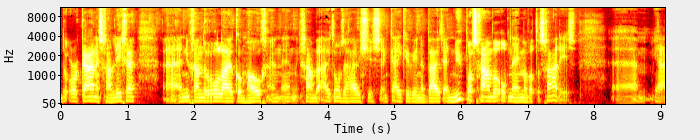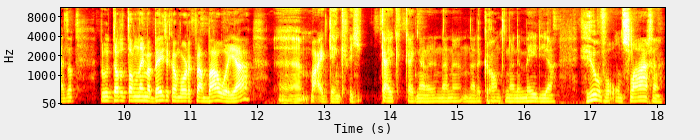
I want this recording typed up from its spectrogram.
de orkaan is gaan liggen. en nu gaan de rolluiken omhoog en, en gaan we uit onze huisjes en kijken weer naar buiten. En nu pas gaan we opnemen wat de schade is. Ehm, ja, dat, dat het dan alleen maar beter kan worden qua bouwen, ja. Uh, maar ik denk, weet je, kijk, kijk naar, de, naar, de, naar de kranten, naar de media. Heel veel ontslagen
